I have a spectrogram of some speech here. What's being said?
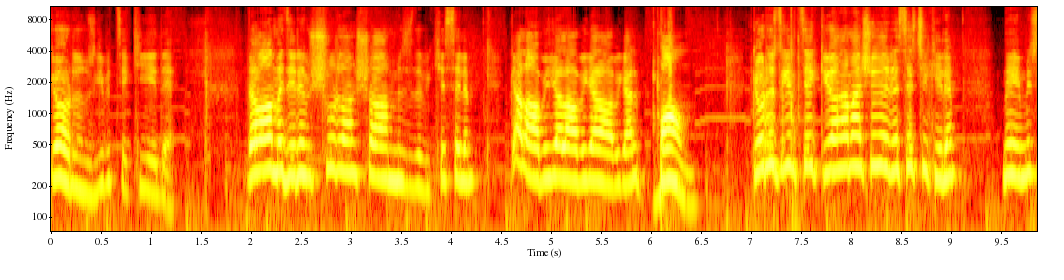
Gördüğünüz gibi teki yedi. Devam edelim. Şuradan şu ağımızı da bir keselim. Gel abi gel abi gel abi gel. Bam. Gördüğünüz gibi tek yiyor. Hemen şöyle reset çekelim. Neymiş?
